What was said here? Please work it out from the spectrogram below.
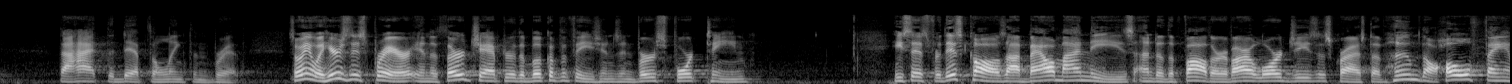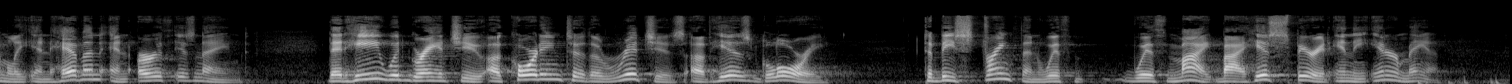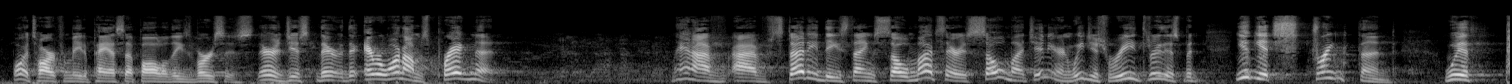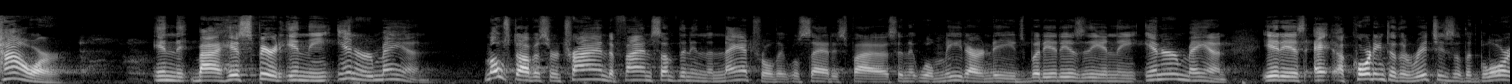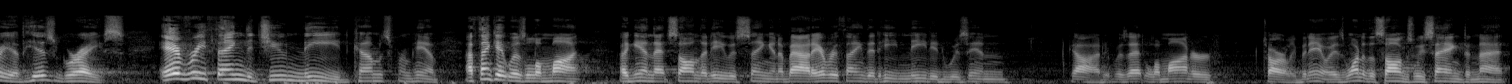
the height, the depth, the length, and breadth. So, anyway, here's this prayer in the third chapter of the book of Ephesians in verse 14. He says, For this cause I bow my knees unto the Father of our Lord Jesus Christ, of whom the whole family in heaven and earth is named, that he would grant you, according to the riches of his glory, to be strengthened with, with might by his Spirit in the inner man. Boy, it's hard for me to pass up all of these verses. They're just, they're every one of them's pregnant man, I've, I've studied these things so much. There is so much in here, and we just read through this, but you get strengthened with power in the, by His Spirit in the inner man. Most of us are trying to find something in the natural that will satisfy us and that will meet our needs, but it is in the inner man. It is according to the riches of the glory of His grace. Everything that you need comes from Him. I think it was Lamont again, that song that he was singing about everything that he needed was in God. It was that Lamont or Charlie. But anyway, it's one of the songs we sang tonight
